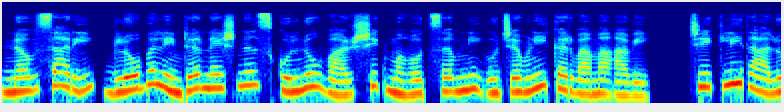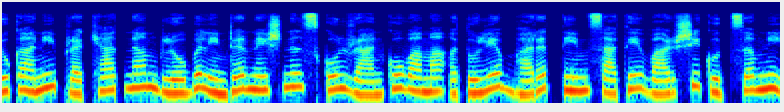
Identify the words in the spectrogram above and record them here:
નવસારી ગ્લોબલ ઇન્ટરનેશનલ સ્કૂલનો વાર્ષિક મહોત્સવની ઉજવણી કરવામાં આવી. ચીખલી તાલુકાની પ્રખ્યાતનામ ગ્લોબલ ઇન્ટરનેશનલ સ્કૂલ રાનકુવામાં અતુલ્ય ભારત ટીમ સાથે વાર્ષિક ઉત્સવની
